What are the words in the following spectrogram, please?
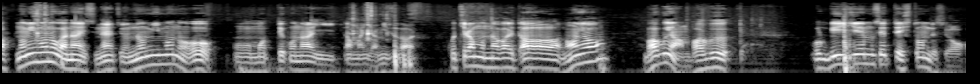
あ、飲み物がないですね。ちょ飲み物を持ってこない。あ、まあ、いいや、水がある。こちらも流れて、あー、なんや？バグやん、バグ。俺 BGM 設定しとんですよ。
